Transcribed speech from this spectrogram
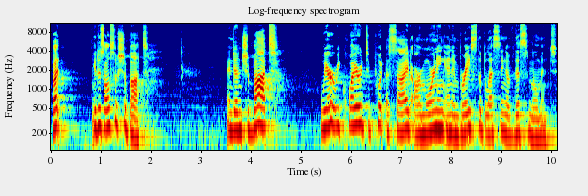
But it is also Shabbat. And on Shabbat, we are required to put aside our mourning and embrace the blessing of this moment,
